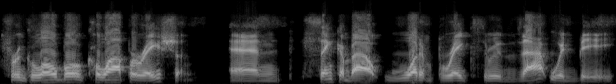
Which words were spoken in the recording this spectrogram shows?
for global cooperation. And think about what a breakthrough that would be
